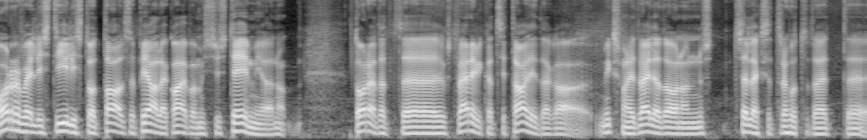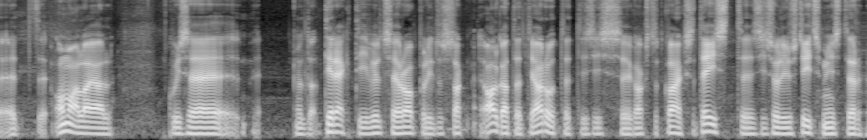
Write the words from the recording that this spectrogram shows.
Orwelli stiilis totaalse pealekaebamissüsteemi ja no toredad niisugused värvikad tsitaadid, aga miks ma neid välja toon, on just selleks, et rõhutada, et, et omal ajal, kui see nii-öelda direktiiv üldse Euroopa Liidus algatati arutati, siis kaks tuhat kaheksateist, siis oli justiitsminister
